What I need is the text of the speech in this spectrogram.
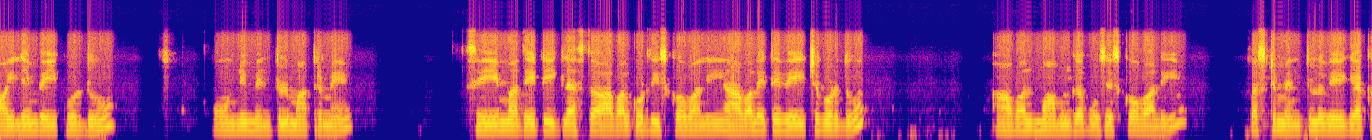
ఆయిల్ ఏం వేయకూడదు. ఓన్లీ మెంతులు మాత్రమే. సేమ్ అదే టీ గ్లాస్తో ఆవాలు కూడా తీసుకోవాలి. ఆవాలు అయితే వేయించకూడదు. ఆవాలు మామూలుగా పోసేసుకోవాలి. ఫస్ట్ మెంతులు వేగాక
